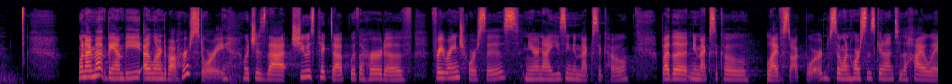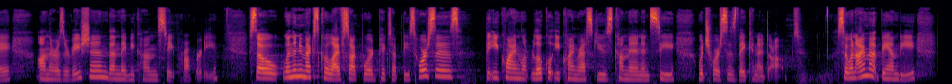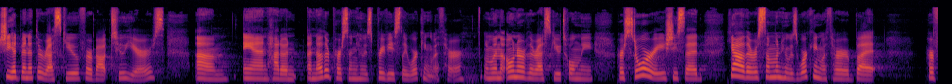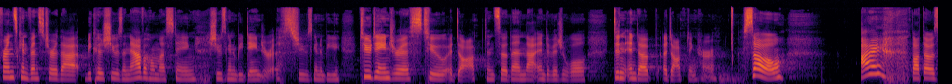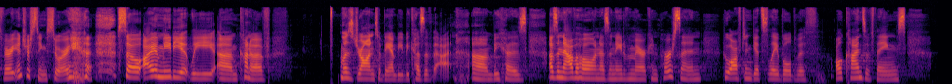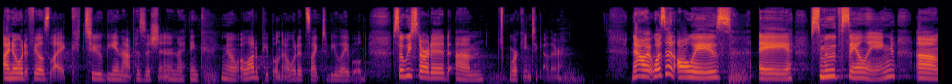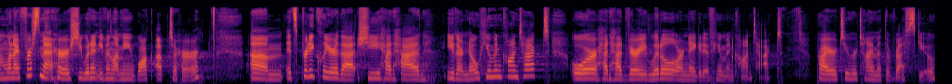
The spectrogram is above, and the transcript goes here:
When I met Bambi, I learned about her story, which is that she was picked up with a herd of free range horses near Nageezi, New Mexico, by the New Mexico livestock board. So when horses get onto the highway on the reservation, then they become state property. So when the New Mexico Livestock Board picked up these horses, the equine, local equine rescues come in and see which horses they can adopt. So when I met Bambi, she had been at the rescue for about two years um, and had an, another person who was previously working with her. And when the owner of the rescue told me her story, she said, Yeah, there was someone who was working with her, but her friends convinced her that because she was a Navajo Mustang, she was going to be dangerous. She was going to be too dangerous to adopt. And so then that individual didn't end up adopting her. So I thought that was a very interesting story. so I immediately um, kind of was drawn to Bambi because of that. Um, because as a Navajo and as a Native American person who often gets labeled with all kinds of things, I know what it feels like to be in that position, and I think you know a lot of people know what it's like to be labeled. So we started um, working together. Now, it wasn't always a smooth sailing. Um, when I first met her, she wouldn't even let me walk up to her. Um, it's pretty clear that she had had either no human contact or had had very little or negative human contact prior to her time at the rescue.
